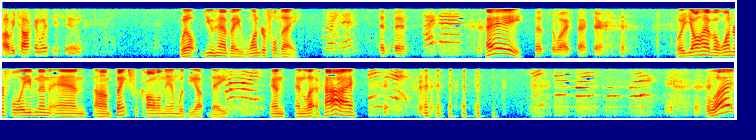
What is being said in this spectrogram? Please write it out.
I'll be talking with you soon. Well, you have a wonderful day. It's Ben. That's Ben. Hi, Ben. Hey, That's the wife back there. well, y'all have a wonderful evening, and um, thanks for calling in with the update. Hi. And and let hi. what?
